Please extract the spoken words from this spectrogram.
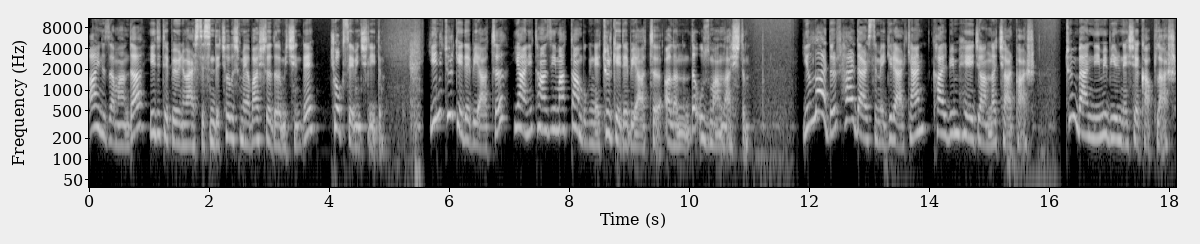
Aynı zamanda Yeditepe Üniversitesi'nde çalışmaya başladığım için de çok sevinçliydim. Yeni Türk Edebiyatı yani Tanzimat'tan bugüne Türk Edebiyatı alanında uzmanlaştım. Yıllardır her dersime girerken kalbim heyecanla çarpar. Tüm benliğimi bir neşe kaplar.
